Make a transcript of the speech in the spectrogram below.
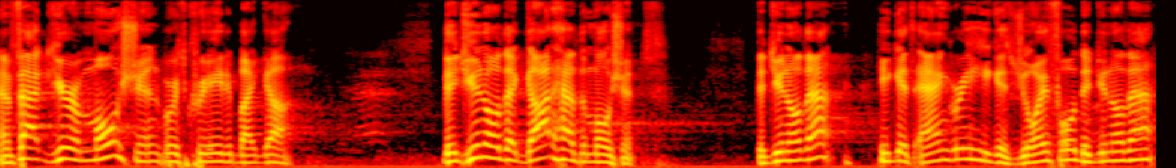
In fact, your emotions were created by God. Did you know that God has emotions? Did you know that? He gets angry, he gets joyful. Did you know that?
